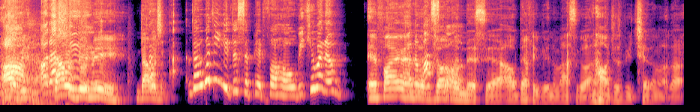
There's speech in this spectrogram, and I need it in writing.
I'll Oh, be, oh, that's that would you. be me. That would. No wonder you disappeared for a whole week. You went um, If I had a a job mascot. in this, yeah, I'll definitely be in the mascot and I'll just be chilling like that.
